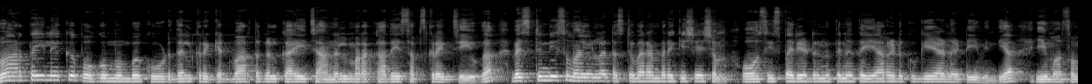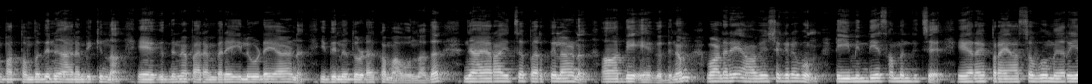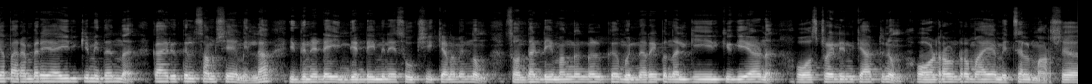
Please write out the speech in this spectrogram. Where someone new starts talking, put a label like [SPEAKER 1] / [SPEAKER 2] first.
[SPEAKER 1] വാർത്തയിലേക്ക് പോകും മുമ്പ് കൂടുതൽ ക്രിക്കറ്റ് വാർത്തകൾക്കായി ചാനൽ മറക്കാതെ സബ്സ്ക്രൈബ് ചെയ്യുക. വെസ്റ്റ് ഇൻഡീസുമായുള്ള ടെസ്റ്റ് പരമ്പരയ്ക്ക് ശേഷം ഓസീസ് പര്യടനത്തിന് തയ്യാറെടുക്കുകയാണ് ടീം ഇന്ത്യ. ഈ മാസം പത്തൊമ്പതിന് ആരംഭിക്കുന്ന ഏകദിന പരമ്പരയിലൂടെയാണ് ഇതിന് തുടക്കമാവുന്നത്. ഞായറാഴ്ച പെർത്തിലാണ് ആദ്യ ഏകദിനം. വളരെ ആവേശകരവും ടീം ഇന്ത്യയെ സംബന്ധിച്ച് ഏറെ പ്രയാസവുമേറിയ പരമ്പരയായിരിക്കും ഇതെന്ന് കാര്യത്തിൽ സംശയമില്ല. ഇതിനിടെ ഇന്ത്യൻ ടീമിനെ സൂക്ഷിക്കണമെന്നും സ്വന്തം ടീം അംഗങ്ങൾക്ക് മുന്നറിയിപ്പ് നൽകിയിരിക്കുകയാണ് ഓസ്ട്രേലിയൻ ക്യാപ്റ്റനും ഓൾറൗണ്ടറുമായ മിച്ചൽ മാർഷ്.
